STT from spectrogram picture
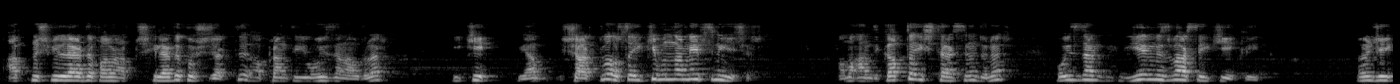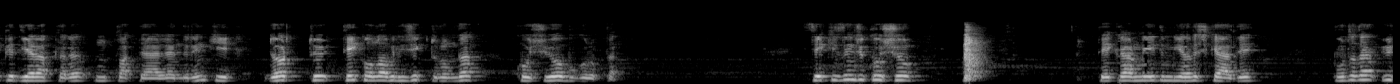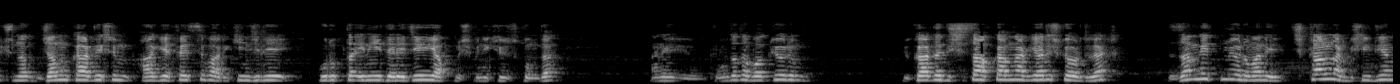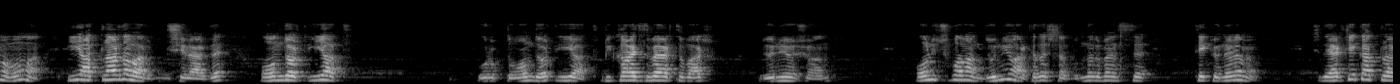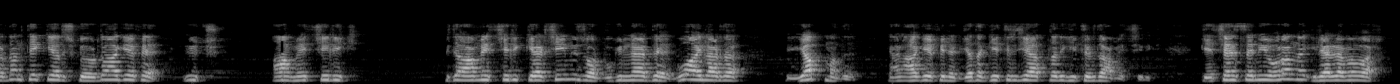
61'lerde falan 62'lerde koşacaktı. Apranti'yi o yüzden aldılar. 2. Ya şartlı olsa 2 bunların hepsini geçer. Ama handikapta iş tersine döner. O yüzden yeriniz varsa 2 ekleyin. Öncelikle diğer atları mutlak değerlendirin ki 4 tek olabilecek durumda koşuyor bu grupta. 8. koşu tekrar maiden bir yarış geldi. Burada da 3 canım kardeşim AGF'si var. İkinciliği grupta en iyi dereceyi yapmış 1200 kumda. Hani burada da bakıyorum yukarıda dişi safkanlar yarış gördüler. Zannetmiyorum hani çıkarlar bir şey diyemem ama iyi atlar da var dişilerde. 14 iyi at. Grupta 14 iyi at. Bir Kaisbert'i var. Dönüyor şu an. 13 falan dönüyor arkadaşlar. Bunları ben size tek öneremem. Şimdi erkek atlardan tek yarış gördü AGF. 3. Ahmet Çelik. Bir de Ahmet Çelik gerçeğimiz var. Bugünlerde, bu aylarda yapmadı. Yani AGF'ler ya da getireceği atları getirdi Ahmet Çelik. Geçen seneye oranla ilerleme var.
